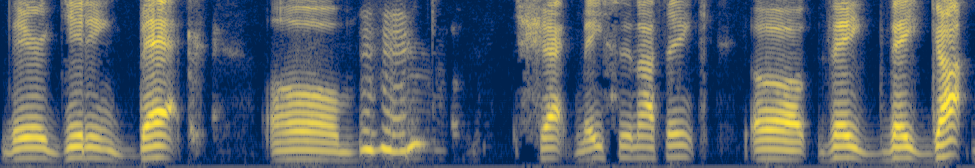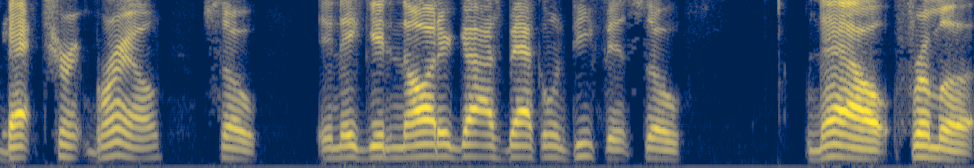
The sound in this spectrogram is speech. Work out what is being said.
They're getting back um, mm-hmm. Shaq Mason, I think. Uh, they they got back Trent Brown, so and they getting all their guys back on defense. So now, from a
